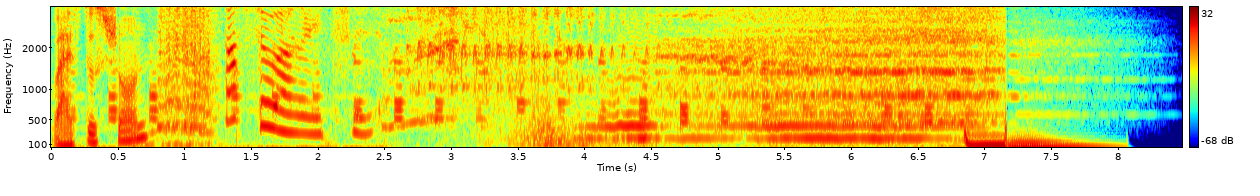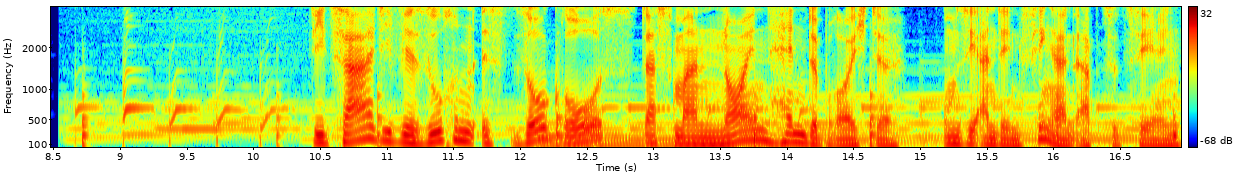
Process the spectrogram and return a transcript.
Weißt du's schon? Das war Rätsel. Die Zahl, die wir suchen, ist so groß, dass man neun Hände bräuchte, um sie an den Fingern abzuzählen.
